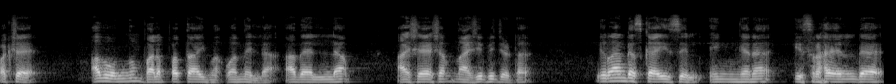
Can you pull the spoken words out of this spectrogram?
പക്ഷേ അതൊന്നും ഫലപ്രദമായി വന്നില്ല. അതെല്ലാം അശേഷം നശിപ്പിച്ചിട്ട് ഇറാന്റെ സ്കൈസിൽ ഇങ്ങനെ ഇസ്രായേലിന്റെ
